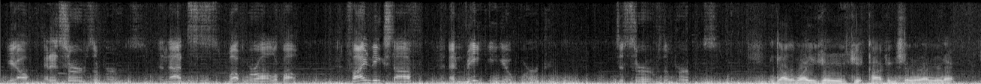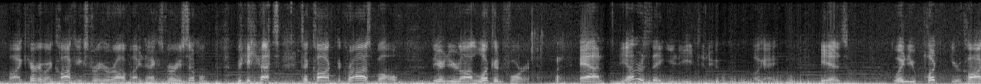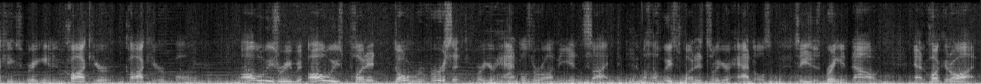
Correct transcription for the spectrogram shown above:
you know, and it serves the purpose, and that's what we're all about: finding stuff and making it work to serve the purpose. Tell them why you carry your ki- cocking string around your neck. I carry my cocking string around my neck. It's very simple. Because to cock the crossbow, then you're not looking for it. And the other thing you need to do, okay, is when you put your cocking string and cock your cock your bow, always re- always put it. Don't reverse it, or your handles are on the inside. Always put it so your handles, so you just bring it down and hook it on.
